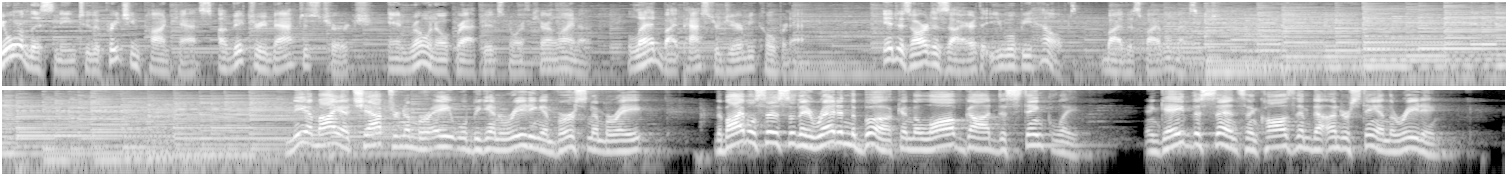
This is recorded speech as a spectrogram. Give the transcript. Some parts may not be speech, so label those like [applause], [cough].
You're listening to the preaching podcast of Victory Baptist Church in Roanoke Rapids, North Carolina, led by Pastor Jeremy Coburnack. It is our desire that you will be helped by this Bible message. Nehemiah chapter number 8 will begin reading in verse number 8. The Bible says, So they read in the book and the law of God distinctly, and gave the sense and caused them to understand the reading.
